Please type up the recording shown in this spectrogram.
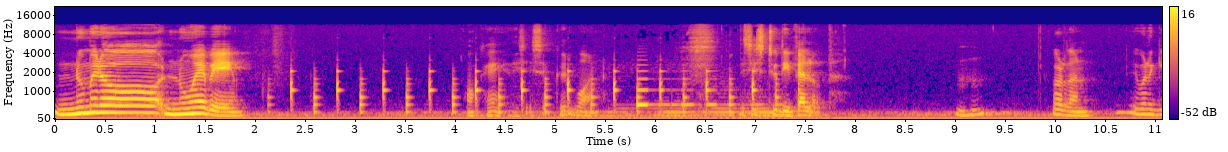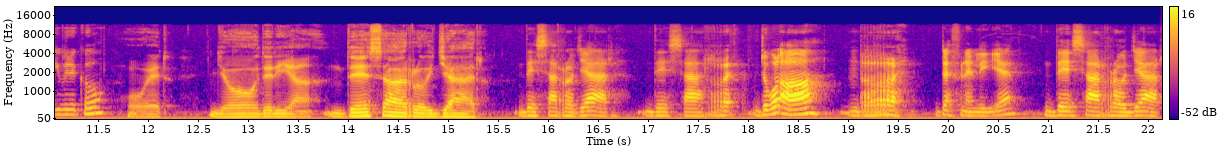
Número 9. Okay, this is a good one. This is to develop. Mm -hmm. Gordon, you want to give it a go? Joder. Yo diría desarrollar. Desarrollar. Desarre. Double R. R. Definitely, yeah? Desarrollar.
